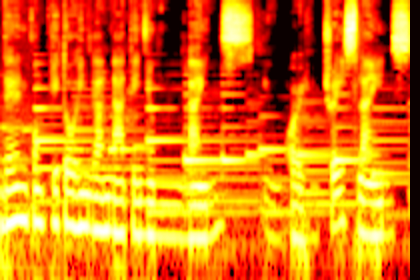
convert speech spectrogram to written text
Then, kumplituhin lang natin yung lines, or trace lines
